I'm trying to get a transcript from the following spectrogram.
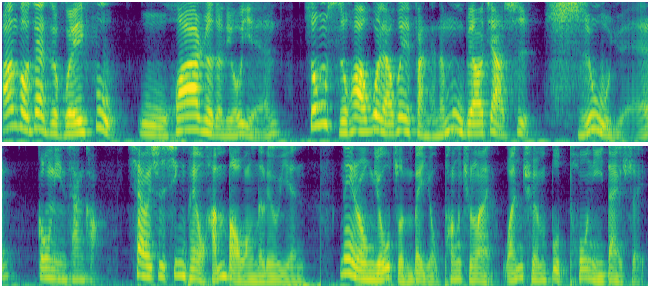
？Uncle 在此回复五花惹的留言：中石化未来会反弹的目标价是十五元，供您参考。下一位是新朋友韩宝王的留言。内容有准备，有 punchline，完全不拖泥带水，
